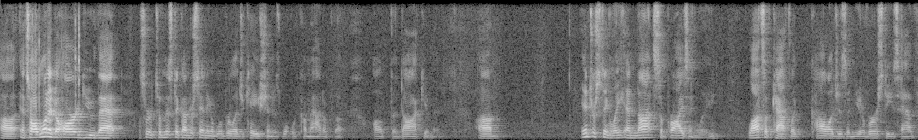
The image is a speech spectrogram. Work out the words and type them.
Uh, and so I wanted to argue that a sort of Thomistic understanding of liberal education is what would come out of the, of the document. Um, interestingly, and not surprisingly, lots of Catholic colleges and universities have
